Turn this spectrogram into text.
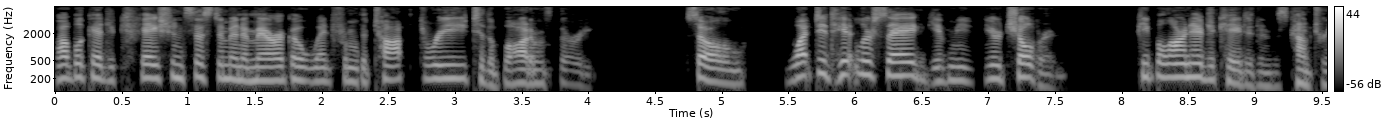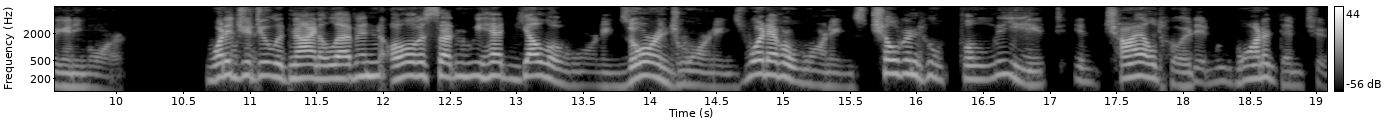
Public education system in America went from the top three to the bottom 30. So, what did Hitler say? Give me your children. People aren't educated in this country anymore. What did you do with 9 11? All of a sudden, we had yellow warnings, orange warnings, whatever warnings. Children who believed in childhood and we wanted them to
